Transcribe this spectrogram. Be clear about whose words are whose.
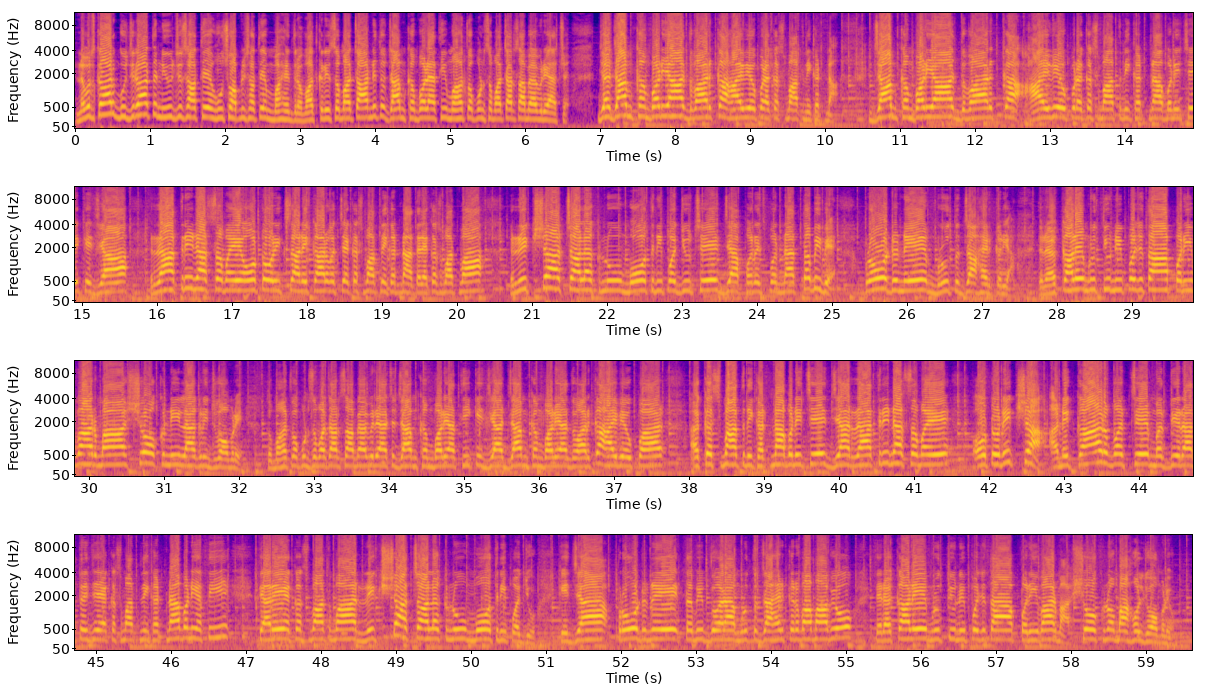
Speaker 1: નમસ્કાર, ગુજરાત ન્યૂઝ સાથે હું છું આપની સાથે મહેન્દ્ર. વાત કરીએ સમાચારની તો જામ ખંભાળિયાથી મહત્વપૂર્ણ સમાચાર સામે આવી રહ્યા છે. જ્યાં જામ ખંભાળિયા દ્વારકા હાઈવે ઉપર અકસ્માતની ઘટના. જામ ખંભાળિયા દ્વારકા હાઈવે ઉપર અકસ્માતની ઘટના બની છે કે જ્યાં રાત્રિના સમયે ઓટો, રિક્ષા અને કાર વચ્ચે અકસ્માતની ઘટના. ત્યારે અકસ્માતમાં રિક્ષા ચાલકનું મોત નીપજ્યું છે, જ્યાં ફરજ પરના તબીબે પ્રૌઢને મૃત જાહેર કર્યા. ત્યારે અકાળે મૃત્યુ નીપજતા પરિવારમાં શોકની લાગણી જોવા મળી. તો મહત્વપૂર્ણ સમાચાર સામે આવી રહ્યા છે જામ ખંભાળિયાથી કે જ્યાં જામ ખંભાળિયા દ્વારકા હાઈવે ઉપર અકસ્માતની ઘટના બની છે, જ્યાં રાત્રિના સમયે ઓટો રિક્ષા અને કાર વચ્ચે મધ્યરાત્રે જે અકસ્માતની ઘટના બની હતી, ત્યારે અકસ્માતમાં રિક્ષા ચાલકનું મોત નીપજ્યું કે જ્યાં પ્રૌઢને તબીબ દ્વારા મૃત જાહેર કરવામાં આવ્યો. ત્યારે અકાળે મૃત્યુ નીપજતા પરિવારમાં શોકનો માહોલ જોવા મળ્યો.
